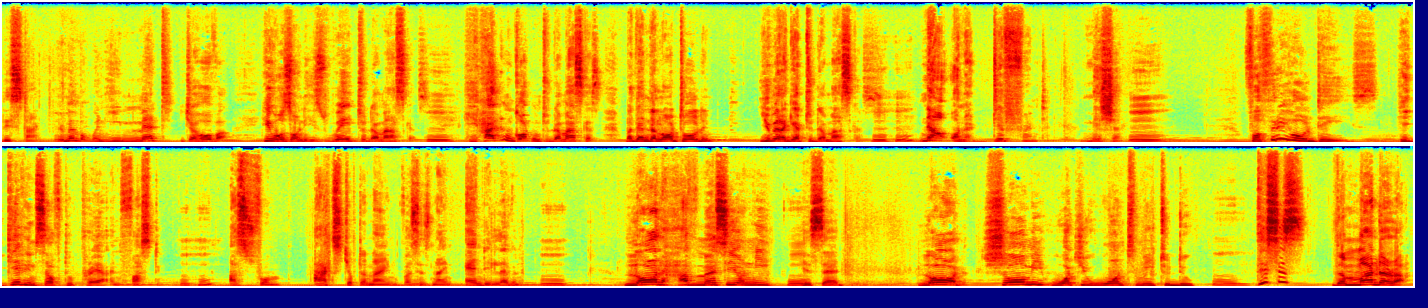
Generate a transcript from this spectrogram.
this time. Remember, when he met Jehovah, he was on his way to Damascus. He hadn't gotten to Damascus, but then the Lord told him, You better get to Damascus. Now, on a different mission. For three whole days, he gave himself to prayer and fasting, as from Acts chapter 9, verses 9 and 11. Lord, have mercy on me, he said. Lord, show me what you want me to do. This is the murderer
